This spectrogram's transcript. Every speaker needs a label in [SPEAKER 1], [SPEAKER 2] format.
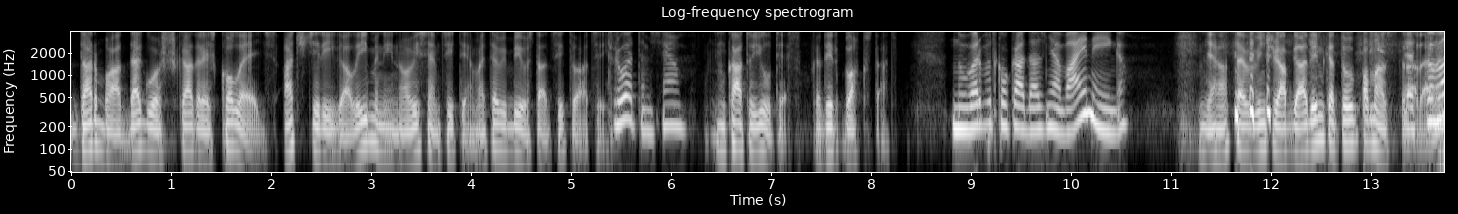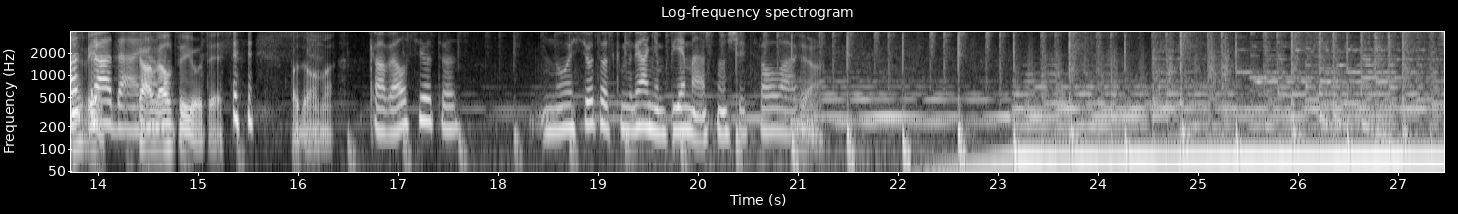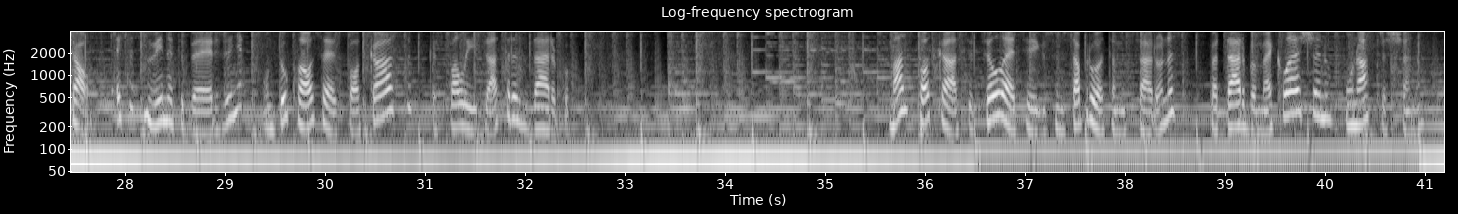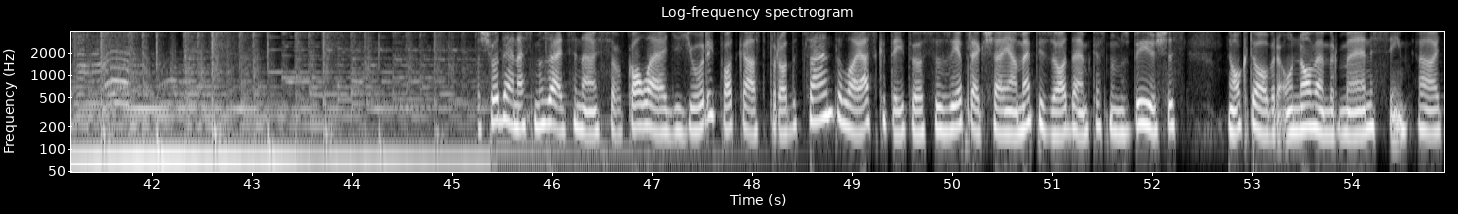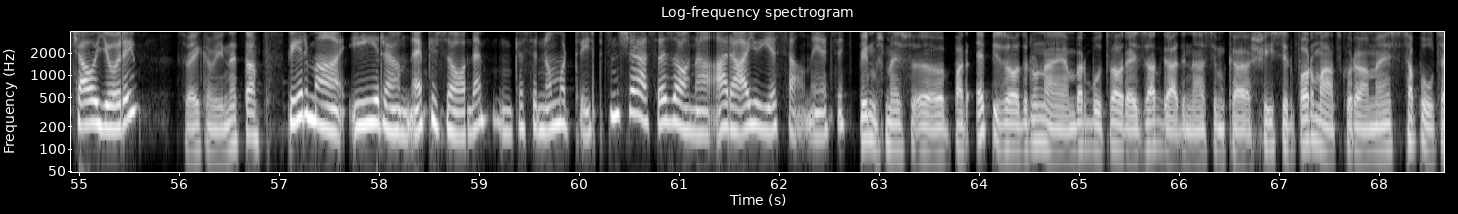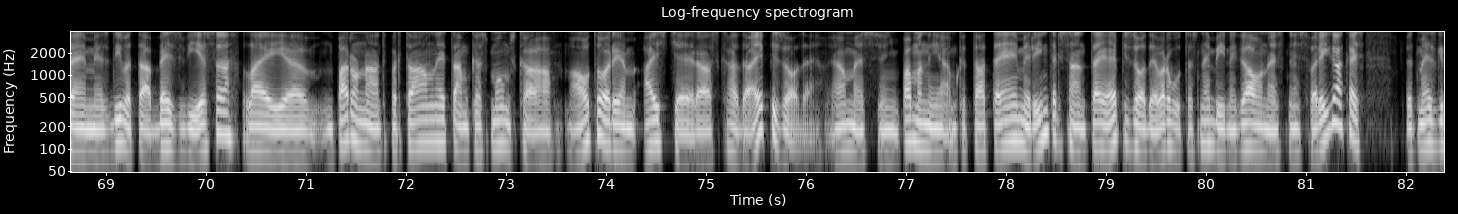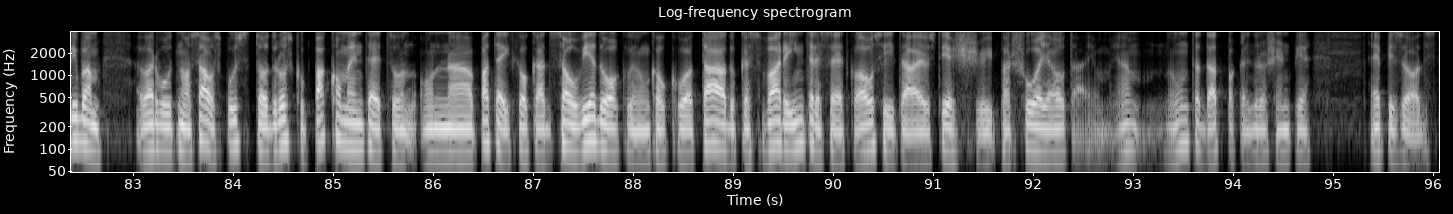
[SPEAKER 1] darbā degošs kādreiz kolēģis, atšķirīgā līmenī no visiem citiem? Vai tev ir bijusi tāda situācija?
[SPEAKER 2] Protams, jā.
[SPEAKER 1] Un kā tu jūties, kad ir blakus tāds?
[SPEAKER 2] Nu, varbūt kaut kādā ziņā vainīga.
[SPEAKER 1] Jā, tev viņš atgādina, ka tu pamazs strādā.
[SPEAKER 2] Es pamazs strādāju.
[SPEAKER 1] Kā vēl tu jūties? Padomā.
[SPEAKER 2] Kā vēl es jūtos? Nu, es jūtos, ka man ir jāņem piemērs no šī cilvēka.
[SPEAKER 1] Jā.
[SPEAKER 2] Čau! Es esmu Vineta Bērziņa, un tu klausies podkāstu, kas palīdz atrast darbu. Mans podkāsts ir cilvēcīgas un saprotamas sarunas par darba meklēšanu un atrašanu. Šodien esmu uzaicinājusi savu kolēģi Juri, podkāstu producentu, lai atskatītos uz iepriekšējām epizodēm, kas mums bijušas oktobra un novembra mēnesī. Čau, Juri!
[SPEAKER 1] Sveika, Vineta.
[SPEAKER 2] Pirmā ir um, epizode, kas ir numur 13 šajā sezonā ar Aju iesaulnieci.
[SPEAKER 1] Pirms mēs uh, par epizodu runājam, varbūt vēlreiz atgādināsim, ka šis ir formāts, kurā mēs sapulcējamies divatā bez viesa, lai uh, parunātu par tām lietām, kas mums kā autoriem aizķērās kādā epizodē. Ja, mēs viņu pamanījām, ka tā tēma ir interesanta. Tajā epizodē varbūt tas nebija ne galvenais, ne svarīgākais, bet mēs gribam varbūt no savas puses to drusku pakomentēt un, un uh, pateikt kaut kādu savu viedokli un kaut ko tādu, kas var interesēt klausītājus tieši par šo jautājumu. Ja? Nu, un tad atpakaļ droši vien pie epizodes.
